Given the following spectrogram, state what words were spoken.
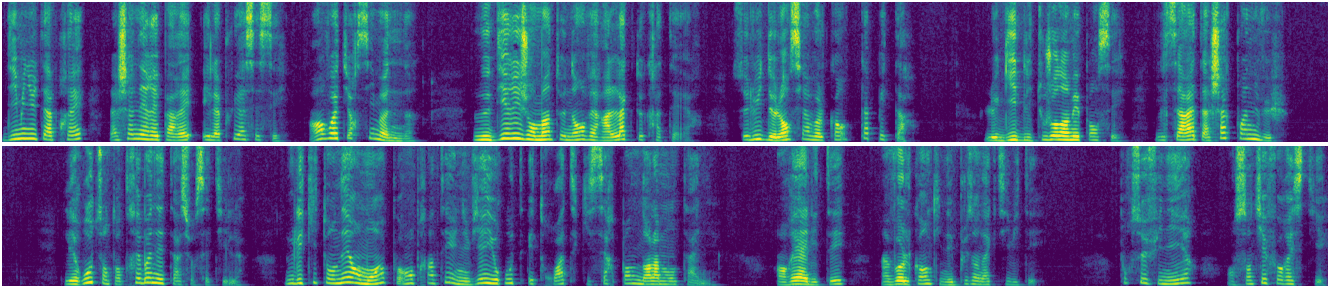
Dix minutes après, la chaîne est réparée et la pluie a cessé. En voiture Simone. Nous nous dirigeons maintenant vers un lac de cratère, celui de l'ancien volcan Capeta. Le guide lit toujours dans mes pensées. Il s'arrête à chaque point de vue. Les routes sont en très bon état sur cette île. Nous les quittons néanmoins pour emprunter une vieille route étroite qui serpente dans la montagne. En réalité, un volcan qui n'est plus en activité. Pour se finir, en sentier forestier.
